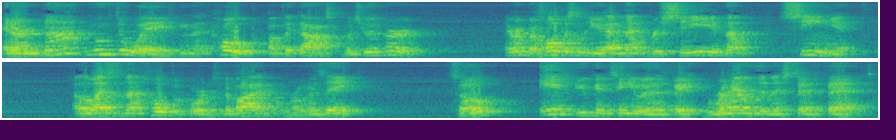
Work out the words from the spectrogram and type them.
and are not moved away from the hope of the gospel which you have heard. And remember, hope is something you have not received, not seen yet. Otherwise, it's not hope according to the Bible, Romans 8. So, if you continue in the faith, grounded and steadfast,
